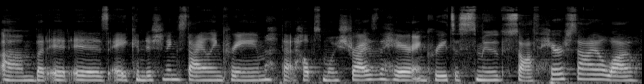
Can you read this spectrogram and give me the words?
Um, but it is a conditioning styling cream that helps moisturize the hair and creates a smooth, soft hairstyle while,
